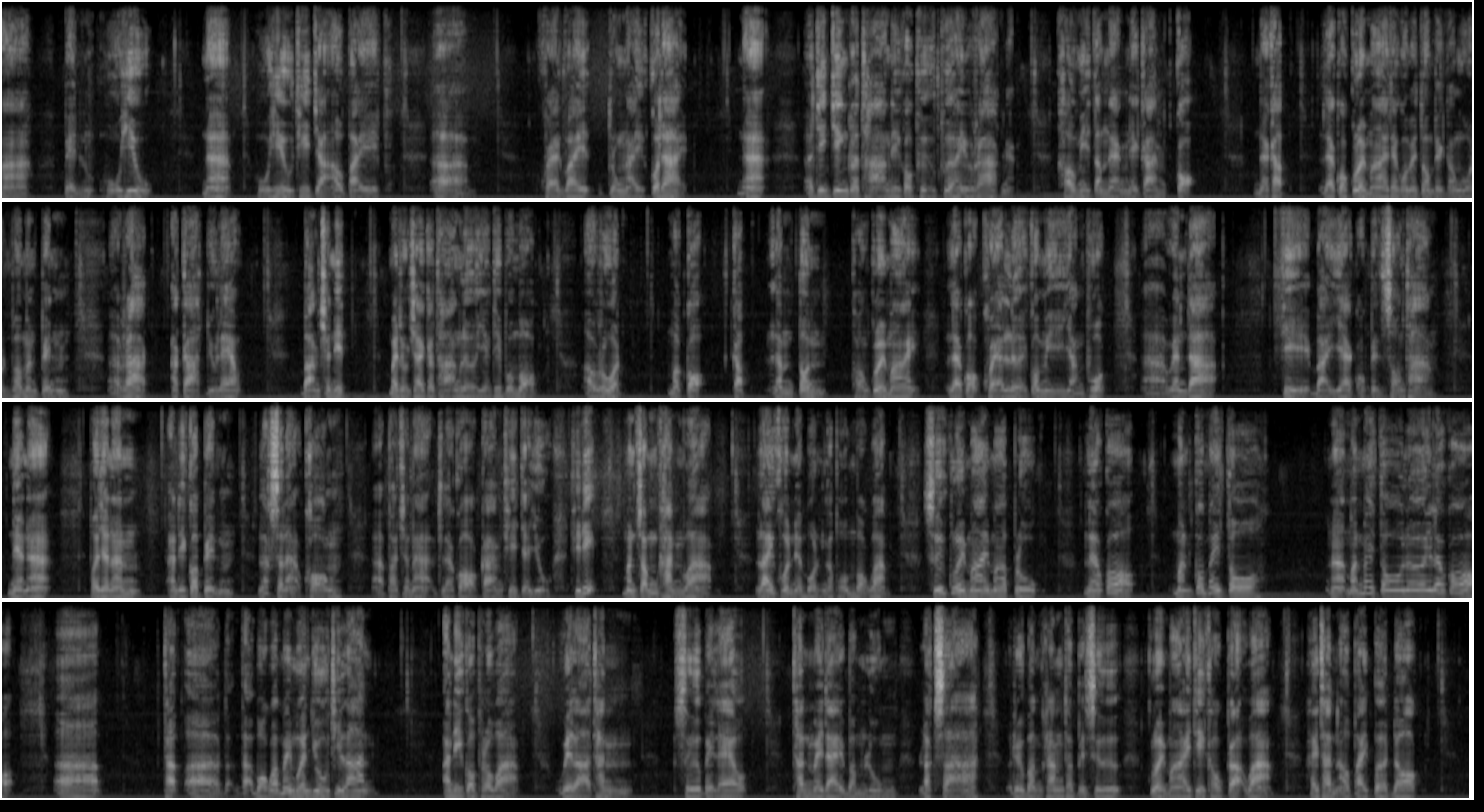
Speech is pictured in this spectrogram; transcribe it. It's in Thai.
มา เป็นหูหิ้วนะฮะหูหิ้วที่จะเอาไปแขวนไว้ตรงไหนก็ได้นะฮะจริง ๆ กระถางนี่ก็คือเพื่อให้รากเนี่ยเขามีตำแหน่งในการเกาะนะครับ แล้วก็กล้วยไม้ท่านก็ไม่ต้องเป็นกังวล เพราะมันเป็นรากอากาศอยู่แล้ว บางชนิดไม่ต้องใช้กระถางเลย อย่างที่ผมบอกเอารวดมาเกาะกับลำต้นของกล้วยไม้ แล้วก็แขวนเลยก็มีอย่างพวกแวนด้าที่ใบแยกออกเป็นสองทางเนี่ยนะฮะเพราะฉะนั้นอันนี้ก็เป็นลักษณะของภาชนะแล้วก็การที่จะอยู่ ทีนี้มันสำคัญว่าหลายคนเนี่ยบ่นกับผมบอกว่า ซื้อกล้วยไม้มาปลูก แล้วก็มันก็ไม่โตนะมันไม่โตเลยแล้วก็บอกว่าไม่เหมือนอยู่ที่ร้าน อันนี้ก็เพราะว่าเวลาท่านซื้อไปแล้ว ท่านไม่ได้บำรุงรักษา หรือบางครั้งถ้าไปซื้อกล้วยไม้ที่เขากะว่า ให้ท่านเอาไปเปิดดอก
